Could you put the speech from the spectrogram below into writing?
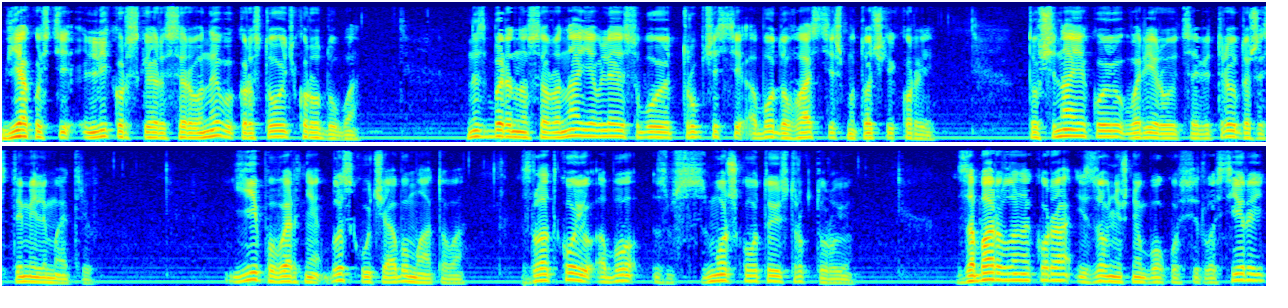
В якості лікарської сировини використовують кору дуба. Незбирана сировина являє собою трубчасті або довгасті шматочки кори, товщина якої варірується від 3 до 6 мм. Її поверхня блискуча або матова, з гладкою або зморшкуватою структурою. Забарвлена кора із зовнішнього боку світло-сірий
